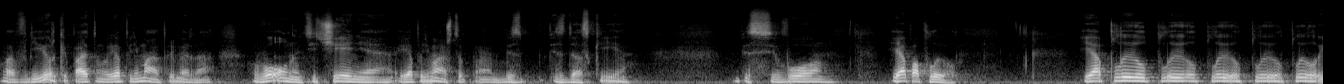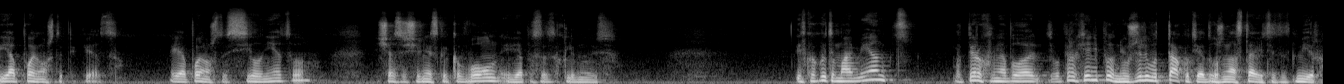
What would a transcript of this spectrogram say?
в Нью-Йорке, поэтому я понимаю примерно волны, течения. Я понимаю, что э, без, без доски, без всего я поплыл. Я плыл, плыл, плыл, плыл, плыл, и я понял, что пипец. Я понял, что сил нету. Сейчас еще несколько волн, и я просто захлебнусь. И в какой-то момент во-первых, у меня было, во-первых, я не понял, неужели вот так вот я должен оставить этот мир?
